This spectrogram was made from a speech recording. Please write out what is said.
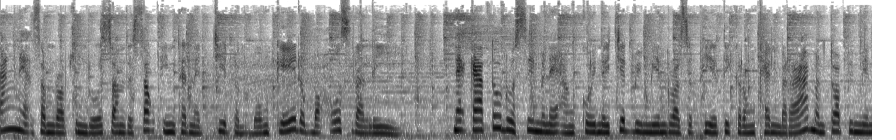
តាំងអ្នកសម្របសម្រួលសន្តិសុខអ៊ីនធឺណិតជាតិដំបូងគេរបស់អូស្ត្រាលីអ្នកការទូតរុស្ស៊ីម្នាក់អង្គុយនៅជិតវិមានរដ្ឋសភាទីក្រុង Canberra បន្ទាប់ពីមាន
